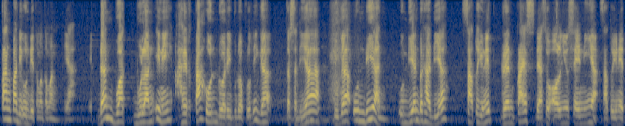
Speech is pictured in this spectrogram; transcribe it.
tanpa diundi teman-teman ya. Dan buat bulan ini, akhir tahun 2023, tersedia juga undian. Undian berhadiah satu unit Grand Prize Dasu All New Xenia satu unit.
